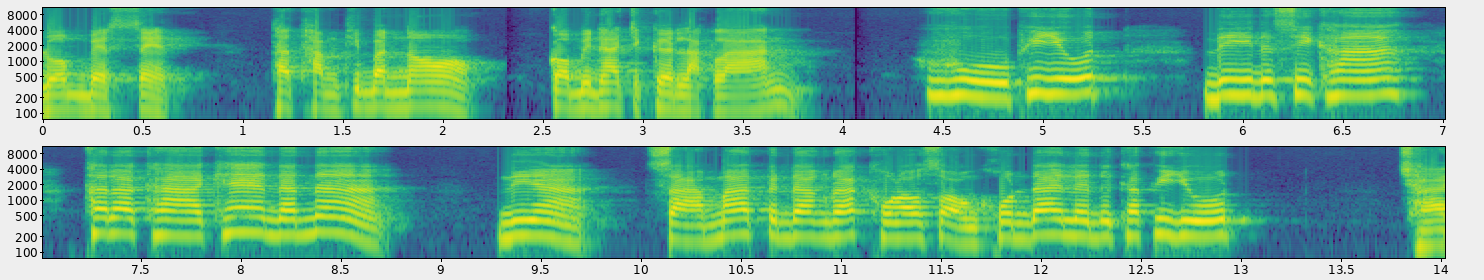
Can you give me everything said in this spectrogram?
รวมเบ็ดเสร็จ ถ้าทำที่บ้านนอก ก็ไม่น่าจะเกินหลักล้านโอ้โหพี่ยุทธดีนะสิคะถ้าราคาแค่นั้นน่ะ เนี่ย สามารถเป็นรังรักของเราสองคนได้เลยนะครับพี่ยุทธ ใช่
